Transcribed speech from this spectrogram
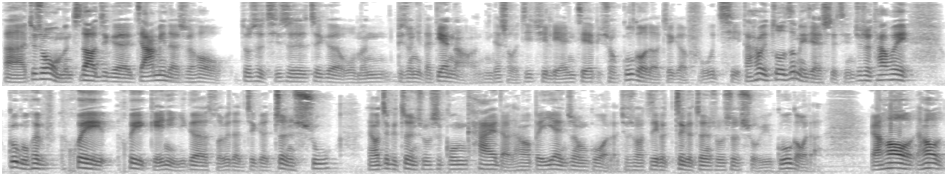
啊，就说我们知道这个加密的时候，就是其实这个我们比如说你的电脑、你的手机去连接，比如说 Google 的这个服务器，它会做这么一件事情，就是它会 Google 会会会给你一个所谓的这个证书，然后这个证书是公开的，然后被验证过的，就是说这个这个证书是属于 Google 的。然后，然后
